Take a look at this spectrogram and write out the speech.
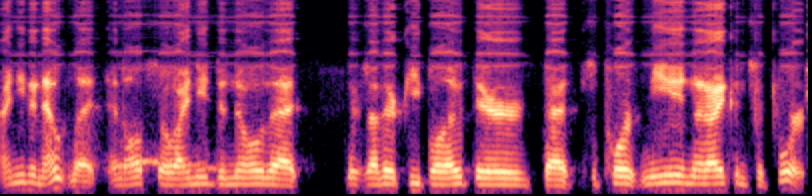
I need an outlet, and also I need to know that there's other people out there that support me and that I can support.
